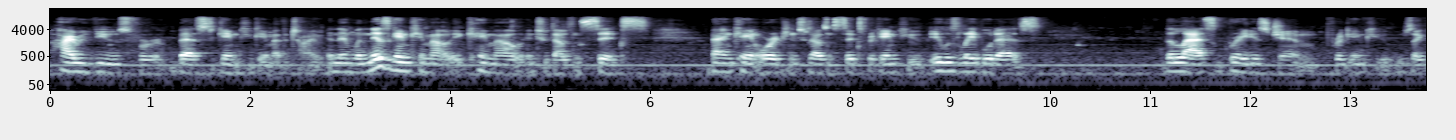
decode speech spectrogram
high reviews for best GameCube game at the time. And then when this game came out, it came out in 2006, Baton Kaiton Origin 2006 for GameCube. It was labeled as the last greatest gem for GameCube. It was like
